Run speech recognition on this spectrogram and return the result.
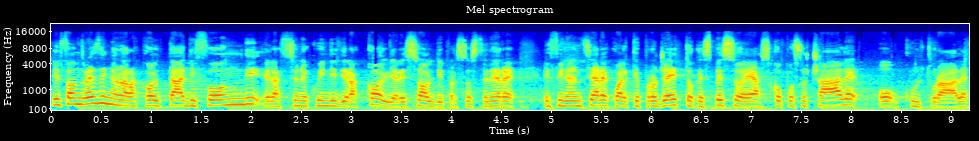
Il fundraising è una raccolta di fondi e l'azione quindi di raccogliere i soldi per sostenere e finanziare qualche progetto che spesso è a scopo sociale o culturale,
